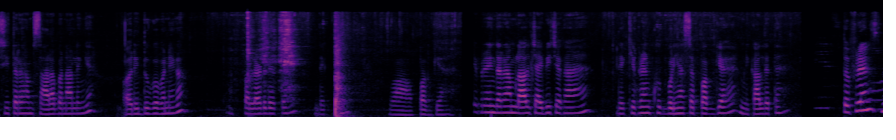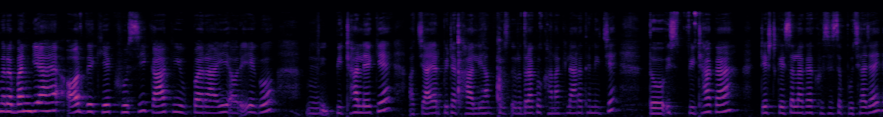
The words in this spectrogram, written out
इसी तरह हम सारा बना लेंगे और ये दूगो बनेगा। पलट देते हैं, देखते हैं। वाह, पक गया है। देखिए फ्रेंड, इधर हम लाल चाय भी चखाए हैं। देखिए फ्रेंड, खुद बढ़िया से पक गया है। निकाल देते हैं। तो फ्रेंड्स, मेरा बन गया है और देखिए, खुशी का कि ऊपर आई और एगो पीठा लेके और चाय और पीठा खा लिया। हम रुद्रा को खाना खिला रहे थे नीचे। तो इस पीठा का टेस्ट कैसा लगा खुशी से पूछा जाए।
